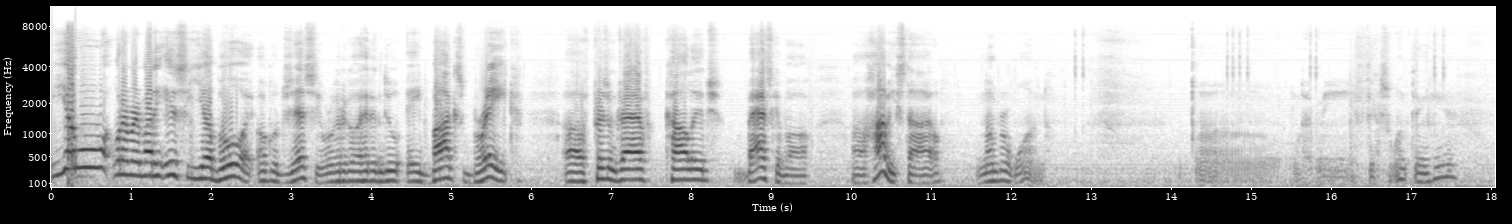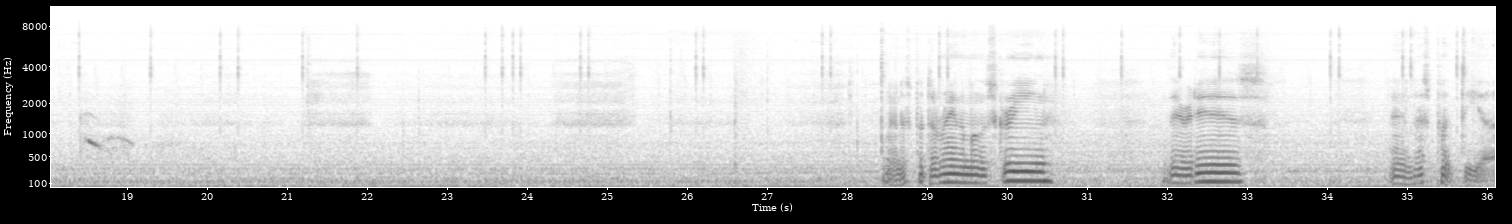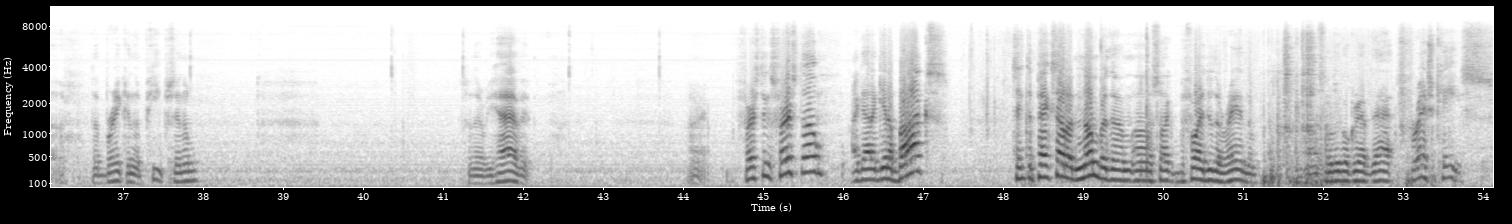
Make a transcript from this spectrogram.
Yo, what up, everybody? It's your boy, Uncle Jesse. We're going to go ahead and do a box break of Prizm Draft College Basketball uh, Hobby Style number one. Uh, let me fix one thing here. Right, let's put the random on the screen. There it is. And let's put the uh, the break and the peeps in them. So there we have it. Alright. First things first though, I gotta get a box. Take the packs out and number them uh, so I, before I do the random. Uh, so let me go grab that fresh case.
